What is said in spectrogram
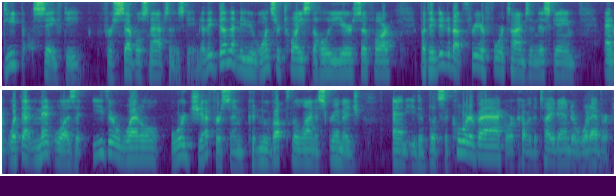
deep safety for several snaps in this game. Now they've done that maybe once or twice the whole year so far, but they did it about three or four times in this game. And what that meant was that either Weddle or Jefferson could move up to the line of scrimmage and either blitz the quarterback or cover the tight end or whatever.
